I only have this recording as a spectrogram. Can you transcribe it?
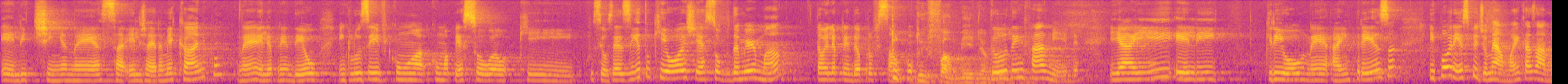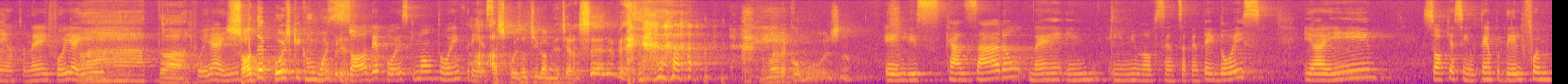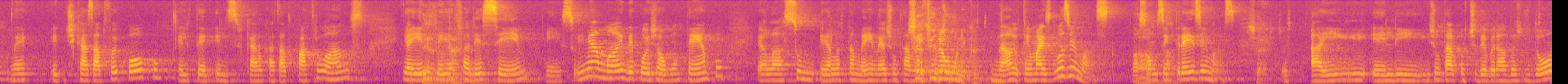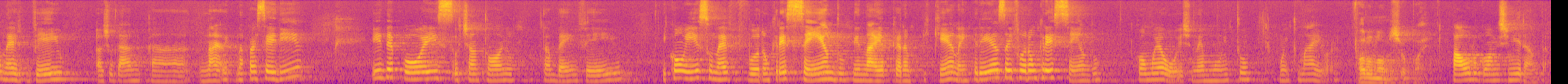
ele tinha nessa, ele já era mecânico, né? Ele aprendeu, inclusive, com uma, com uma pessoa que, o seu Zezito, que hoje é sogro da minha irmã. Então ele aprendeu a profissão. Tudo em família. Tudo mesmo. em família. E aí ele criou, né, a empresa e por isso pediu minha mãe em casamento, né? E foi aí. Ah, tá. Foi aí. Só depois que arrumou a empresa. Só depois que montou a empresa. As coisas antigamente eram sérias, velho. Não era como hoje, não. Eles casaram né, em, em 1972 e aí, só que assim, o tempo dele foi, né, de casado foi pouco, ele teve, eles ficaram casados quatro anos e aí ele veio né? a falecer, isso. E minha mãe, depois de algum tempo, ela, ela também, né, juntamente... Você é filha única? Não, eu tenho mais duas irmãs. Nós ah, somos tá. em três irmãs. Certo. Aí ele, juntamente, o Tidebrando ajudou, né, veio ajudar na, na parceria e depois o tio Antônio também veio. E com isso, né, foram crescendo, e na época era pequena a empresa, e foram crescendo como é hoje, né, muito, muito maior. Fala o nome do seu pai. Paulo Gomes de Miranda.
